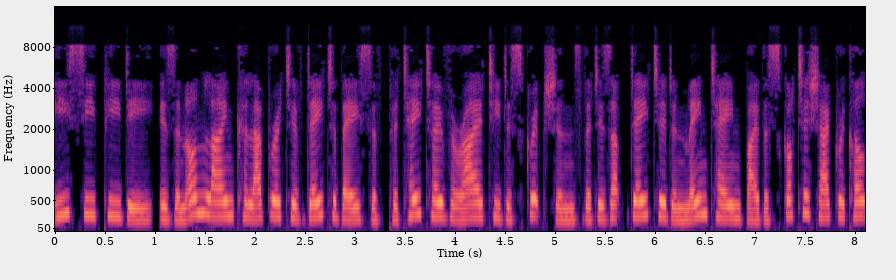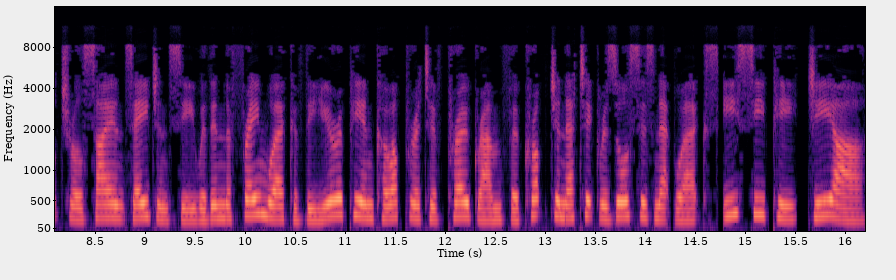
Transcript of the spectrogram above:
(ECPD) is an online collaborative database of potato variety descriptions that is updated and maintained by the Scottish Agricultural Science Agency within the framework of the European Cooperative Programme for Crop Genetic Resources Networks (ECP, GR).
